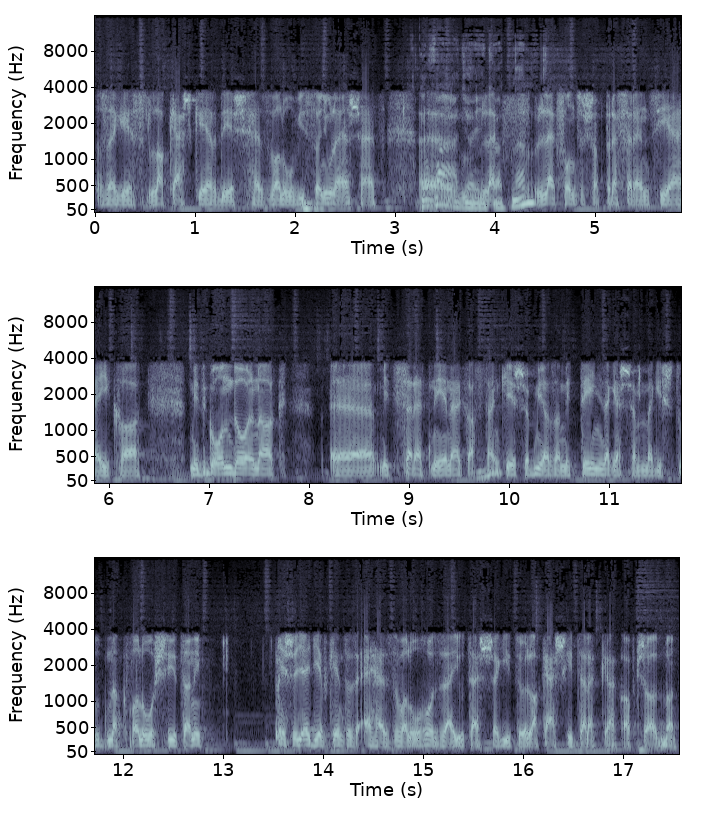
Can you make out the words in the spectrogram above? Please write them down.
az egész lakáskérdéshez való viszonyulását. A vágyaikat, uh, leg, nem? Legfontosabb preferenciáikat, mit gondolnak, mit szeretnének, aztán később mi az, amit ténylegesen meg is tudnak valósítani és hogy egyébként az ehhez való hozzájutás segítő lakáshitelekkel kapcsolatban,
